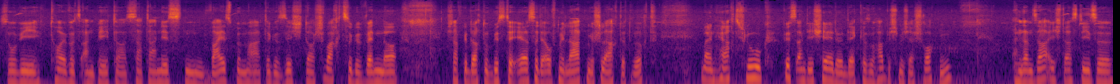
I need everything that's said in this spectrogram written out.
so wie Teufelsanbeter, Satanisten, weiß bemalte Gesichter, schwarze Gewänder. Ich habe gedacht, du bist der Erste, der auf Melaten geschlachtet wird. Mein Herz schlug bis an die Schädeldecke, so habe ich mich erschrocken. Und dann sah ich, dass diese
